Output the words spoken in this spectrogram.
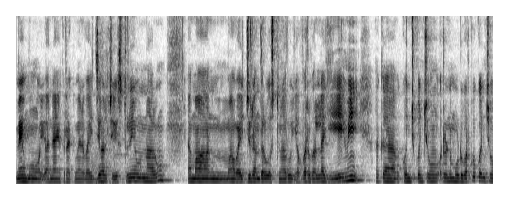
మేము అనేక రకమైన వైద్యాలు చేస్తూనే ఉన్నారు. మా మా వైద్యులందరూ వస్తున్నారు. ఎవరి వల్ల ఏమీ ఒక కొంచెం కొంచెం రెండు మూడు వరకు కొంచెం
